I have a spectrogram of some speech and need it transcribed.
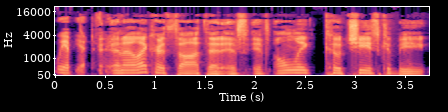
we have yet to find. And I like her thought that if if only Cochise could be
